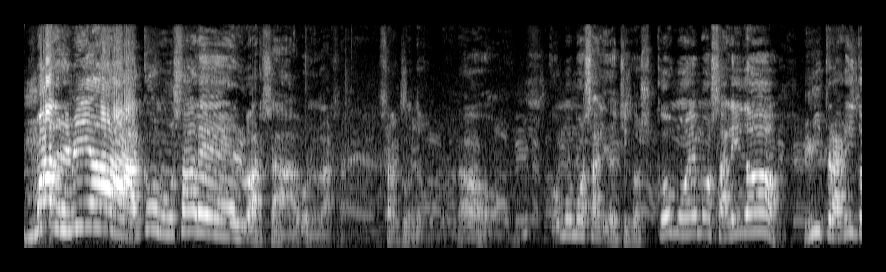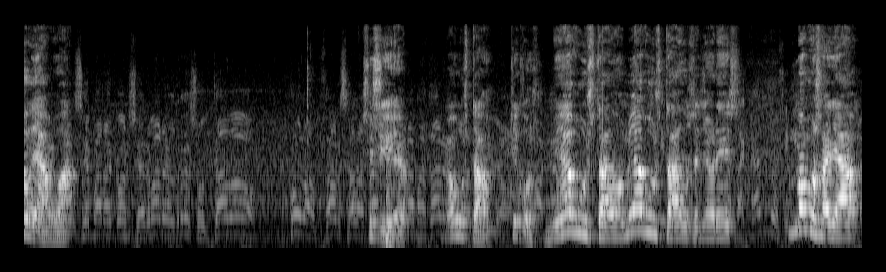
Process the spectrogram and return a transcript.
¡Madre mía! ¿Cómo sale el Barça? Bueno, el Barça, el Salto de Fútbol, ¿no? ¿Cómo hemos salido, chicos? ¿Cómo hemos salido? Y traguito de agua. Sí, sí, ¿eh? Me ha gustado, chicos. Me ha gustado, me ha gustado, señores. Vamos allá.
